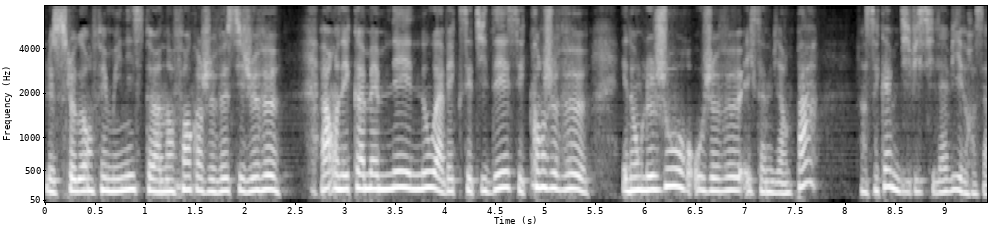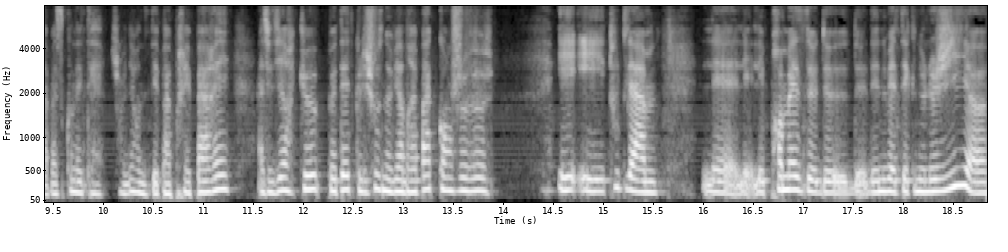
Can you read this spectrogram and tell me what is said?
le, slogan féministe un enfant quand je veux, si je veux. on est quand même nés, nous, avec cette idée, c'est quand je veux. Et donc, le jour où je veux et que ça ne vient pas, c'est quand même difficile à vivre, ça, parce qu'on était, je veux dire, on n'était pas préparé à se dire que peut-être que les choses ne viendraient pas quand je veux. Et, et toutes les, promesses de, de, des nouvelles technologies, euh,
